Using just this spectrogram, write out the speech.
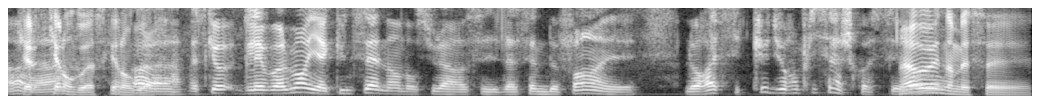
Ah Quelle, angoisse, quelle angoisse. Parce que globalement, il y a qu'une scène hein, dans celui-là. hein. C'est la scène de fin et le reste, c'est que du remplissage, quoi. C'est Ah ouais, vraiment- non, mais c'est.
